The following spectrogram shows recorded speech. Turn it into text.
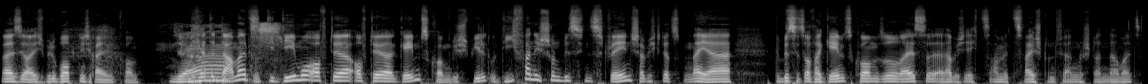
weiß ich auch, ich bin überhaupt nicht reingekommen. Ja, ich hatte damals die Demo auf der, auf der Gamescom gespielt und die fand ich schon ein bisschen strange. Habe ich gedacht, naja, du bist jetzt auf der Gamescom, so, weißt du. Da habe ich echt, haben wir zwei Stunden für angestanden damals.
